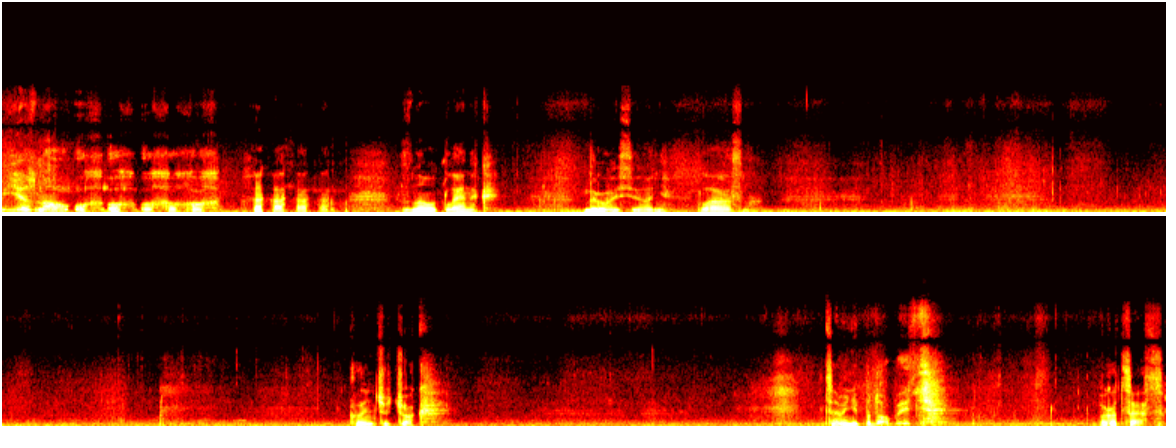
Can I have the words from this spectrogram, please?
Я знову ох, ох, ох, ох, ох. Ха-ха-ха. Знову кленик. Другий сьогодні. Класно. Клинчучок. Це мені подобається. Процес.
